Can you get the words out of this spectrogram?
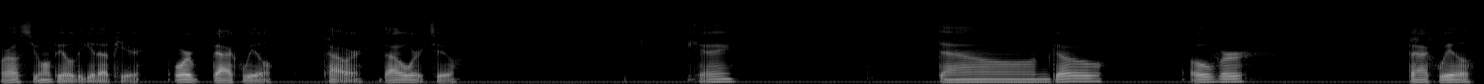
or else you won't be able to get up here. Or back wheel power. That'll work too. Okay. Down, go, over, back wheel.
